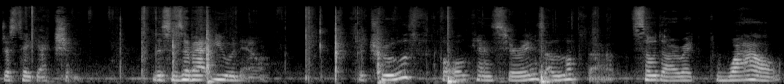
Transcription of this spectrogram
Just take action. This is about you now the truth for all Cancerians. I love that. So direct. Wow.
